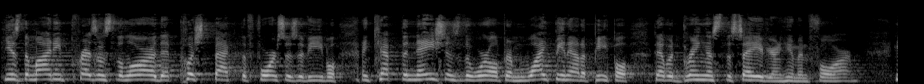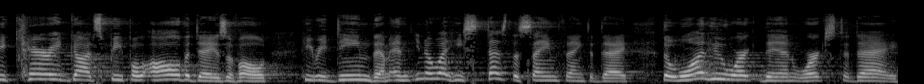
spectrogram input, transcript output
He is the mighty presence of the Lord that pushed back the forces of evil and kept the nations of the world from wiping out a people that would bring us the Savior in human form. He carried God's people all the days of old. He redeemed them. And you know what? He does the same thing today. The one who worked then works today.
